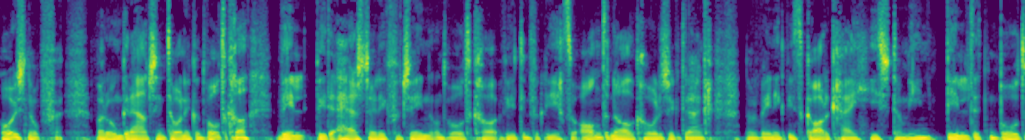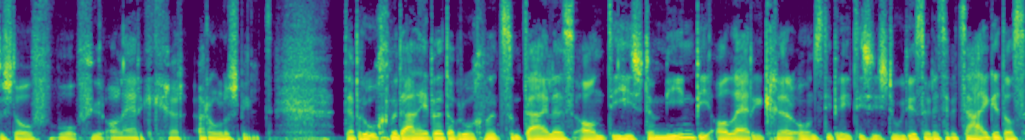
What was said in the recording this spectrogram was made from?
Heuschnupfen. Warum genau Gin Tonic und Wodka? Weil bei der Herstellung von Gin und Wodka wird im Vergleich zu anderen alkoholischen Getränken nur wenig bis gar kein Histamin bildet. Ein Bodenstoff, der für Allergiker eine Rolle spielt. Da braucht man dann eben, da braucht man zum Teil ein Antihistamin bei Allergikern und die britische Studie soll jetzt eben zeigen, dass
